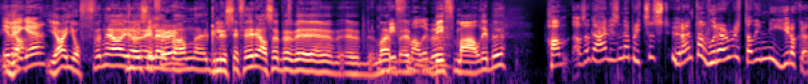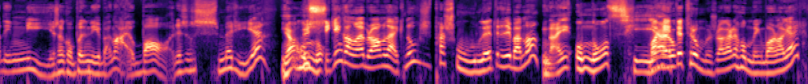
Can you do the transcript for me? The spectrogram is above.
i VG. Ja, ja Joffen, ja. Glucifer. eller han eh, Glucifer. Altså b, b, Biff Malibu. Biff Malibu. Han, altså det er liksom Det er blitt så stuereint, da. Hvor er det blitt av de nye rockerne? De nye som kom på de nye bandene, er jo bare sånn smørje. Ja, Musikken nå- kan jo være bra, men det er ikke noe personligheter i de banda. Nei, og nå ser Hva jeg jo heter trommeslageren i Honningbarna, Geir?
